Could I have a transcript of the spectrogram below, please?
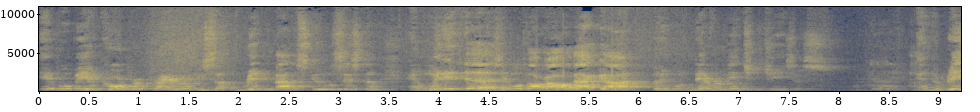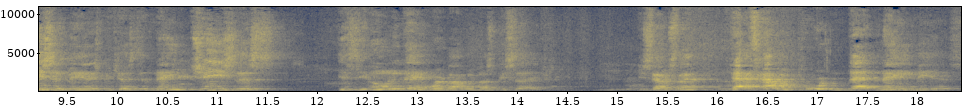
It will be a corporate prayer. It will be something written by the school system. And when it does, it will talk all about God, but it will never mention Jesus. And the reason being is because the name Jesus is the only name whereby we must be saved. You see what I'm saying? That's how important that name is.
